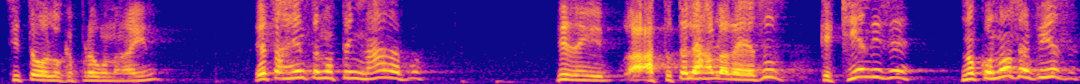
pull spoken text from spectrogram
Si todo lo que preguntan ahí. Esa gente no está en nada, pues. Dicen, hasta usted les habla de Jesús. ¿Que quién dice? No conocen, fíjese.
